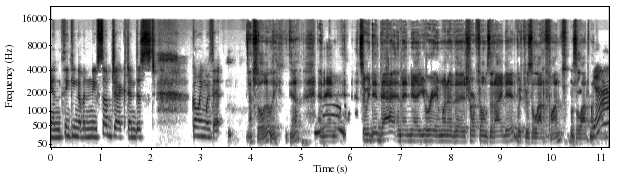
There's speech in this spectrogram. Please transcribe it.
and thinking of a new subject and just going with it. Absolutely. Yeah. And then, so we did that. And then uh, you were in one of the short films that I did, which was a lot of fun. It was a lot of fun. Yeah,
